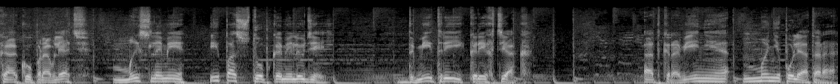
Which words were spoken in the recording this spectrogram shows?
Как управлять мыслями и поступками людей. Дмитрий Кряхтяк. Откровение манипулятора.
